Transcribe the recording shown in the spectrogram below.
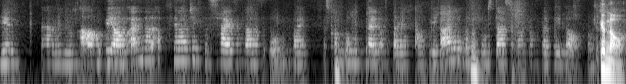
die ähm, A und B auf einmal abfertigt. Das heißt, was oben bei, es kommt oben fällt was bei A und B rein und Hm. es muss das, was bei B rauskommt. Genau.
